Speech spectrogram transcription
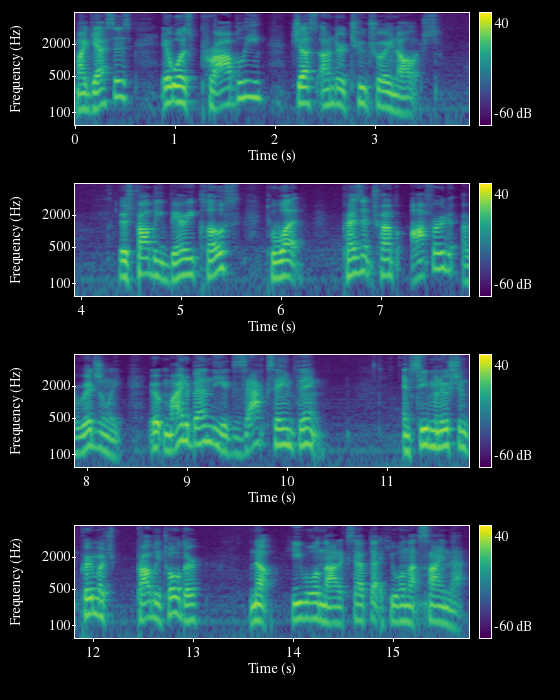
My guess is it was probably just under $2 trillion. It was probably very close to what President Trump offered originally. It might have been the exact same thing. And Steve Mnuchin pretty much probably told her, no, he will not accept that. He will not sign that.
